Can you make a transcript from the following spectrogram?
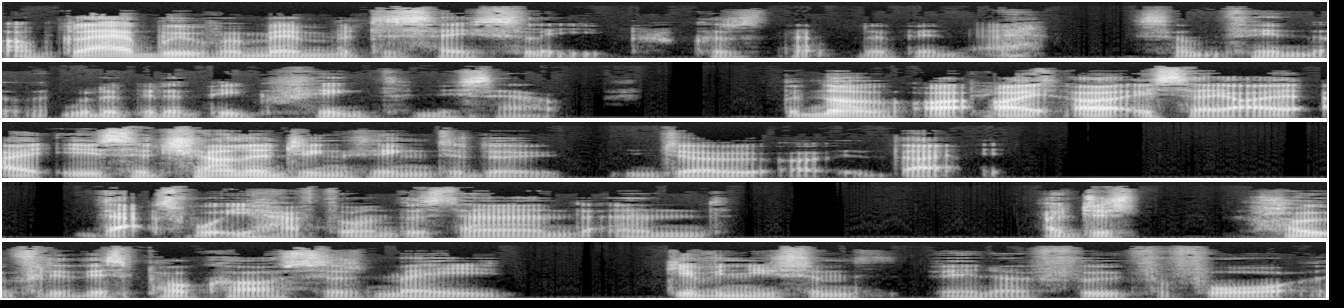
I'm glad we remembered to say sleep because that would have been Yeah. something that would have been a big thing to miss out. But no, I, I. I say I, I, it's a challenging thing to do, Joe. uh, That that's what you have to understand, and I just hopefully this podcast has made given you some you know food for thought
